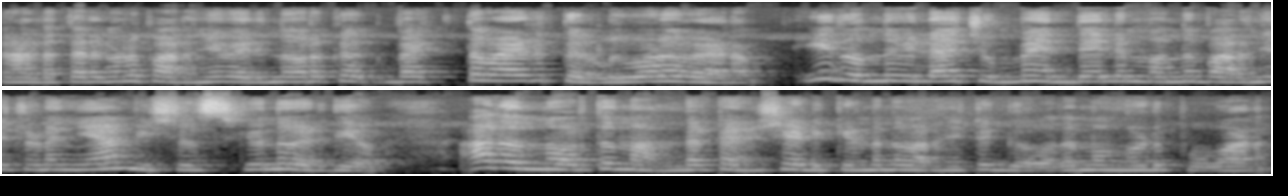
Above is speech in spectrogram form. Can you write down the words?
കള്ളത്തരങ്ങൾ പറഞ്ഞു വരുന്നവർക്ക് വ്യക്തമായിട്ട് തെളിവുകൾ വേണം. ഇതൊന്നുമില്ല ചുമ്മാ എന്തേലും വന്ന് പറഞ്ഞിട്ടുണ്ടെങ്കിൽ ഞാൻ വിശ്വസിക്കുമെന്ന് കരുതിയോ? അതൊന്നും ഓർത്ത് നന്ദ ടെൻഷൻ അടിക്കണ്ടെന്ന് പറഞ്ഞിട്ട് ഗൗതം അങ്ങോട്ട് പോവാണ്.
